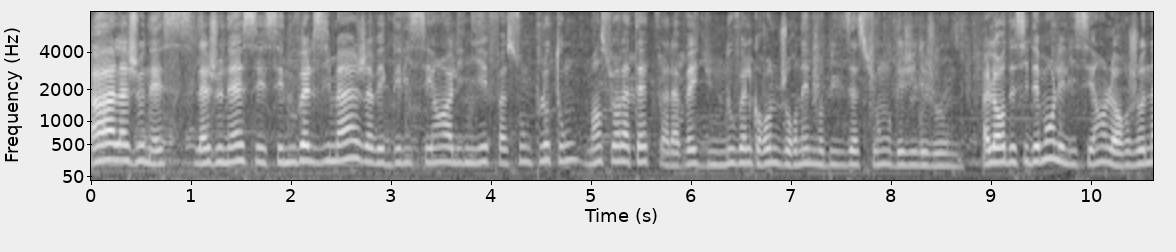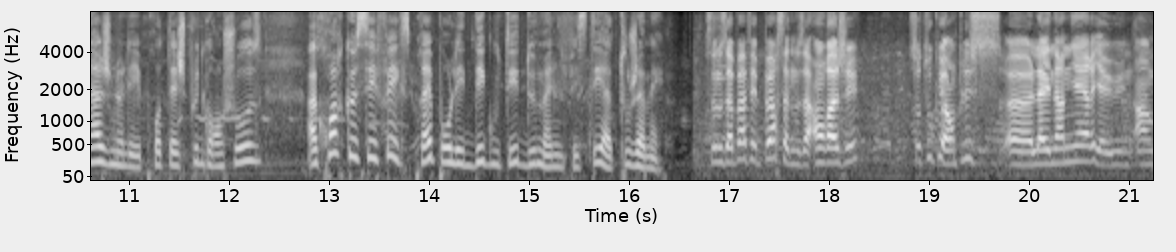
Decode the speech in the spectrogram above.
Ah, la jeunesse, la jeunesse et ces nouvelles images avec des lycéens alignés façon peloton, main sur la tête, à la veille d'une nouvelle grande journée de mobilisation des Gilets jaunes. Alors décidément, les lycéens, leur jeune âge ne les protège plus de grand-chose, à croire que c'est fait exprès pour les dégoûter de manifester à tout jamais. Ça nous a pas fait peur, ça nous a enragés. Surtout qu'en plus, euh, l'année dernière, il y a eu une, un-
